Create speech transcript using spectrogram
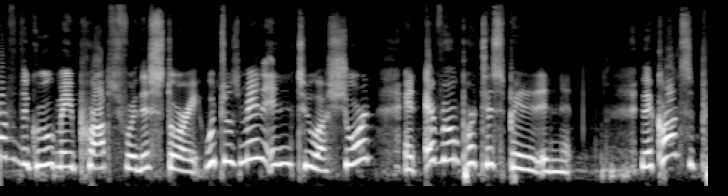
half of the group made props for this story, which was made into a short, and everyone participated in it. The concept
